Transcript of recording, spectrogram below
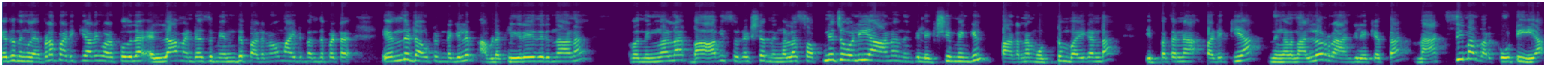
ഏത് നിങ്ങൾ എവിടെ പഠിക്കുകയാണെങ്കിൽ കുഴപ്പമില്ല എല്ലാ മെന്റേഴ്സും എന്ത് പഠനവുമായിട്ട് ബന്ധപ്പെട്ട് എന്ത് ഡൗട്ട് ഉണ്ടെങ്കിലും അവിടെ ക്ലിയർ ചെയ്തിരുന്നതാണ്. അപ്പൊ നിങ്ങളുടെ ഭാവി സുരക്ഷ നിങ്ങളുടെ സ്വപ്ന ജോലിയാണ് നിങ്ങൾക്ക് ലക്ഷ്യമെങ്കിൽ പഠനം ഒട്ടും വൈകണ്ട. ഇപ്പൊ തന്നെ പഠിക്കുക നിങ്ങൾ നല്ലൊരു റാങ്കിലേക്ക് എത്താൻ മാക്സിമം വർക്കൗട്ട് ചെയ്യുക.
